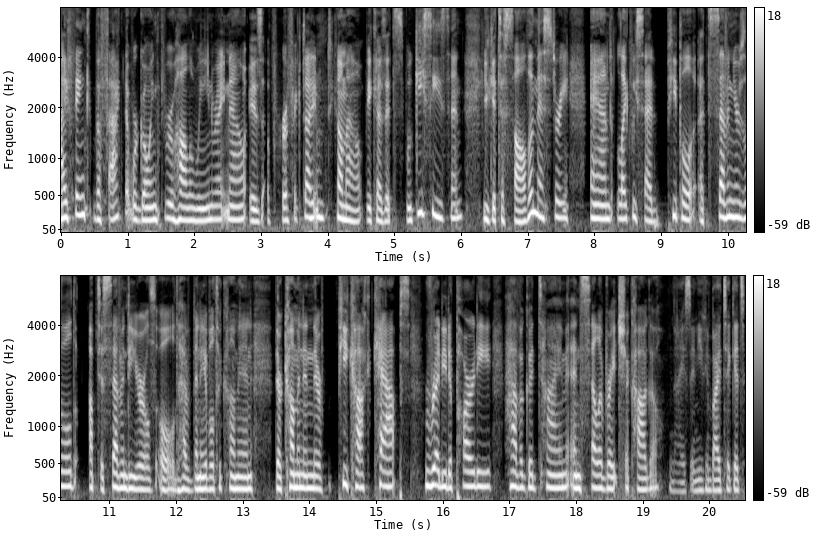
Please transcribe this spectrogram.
I think the fact that we're going through Halloween right now is a perfect time to come out because it's spooky season. You get to solve a mystery. And like we said, people at seven years old up to 70 years old have been able to come in. They're coming in their peacock caps, ready to party, have a good time, and celebrate Chicago. Nice. And you can buy tickets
